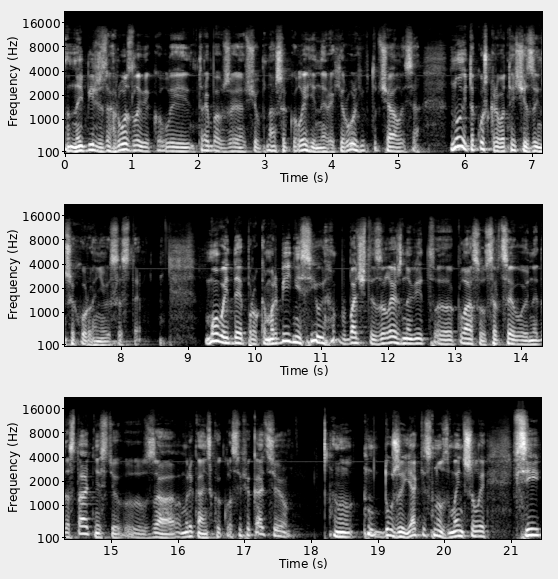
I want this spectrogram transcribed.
Найбільш загрозливі, коли треба вже, щоб наші колеги, нейрохірурги втручалися. Ну і також кровотечі з інших органів і систем. Мова йде про коморбідність, і ви бачите, залежно від е, класу серцевої недостатністю е, за американською класифікацією, е, дуже якісно зменшили всі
